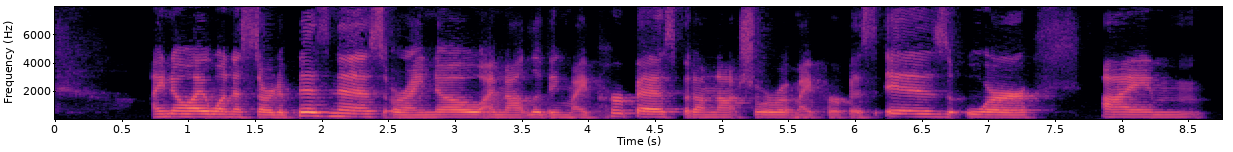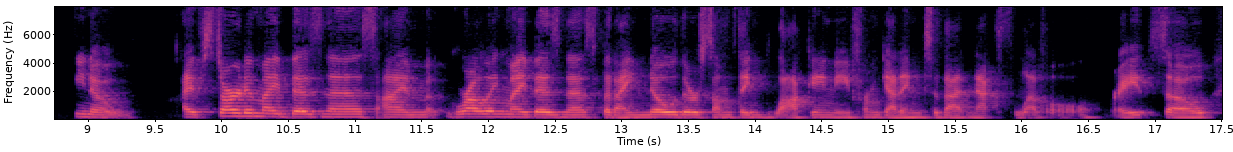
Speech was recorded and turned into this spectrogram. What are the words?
I know I want to start a business or I know I'm not living my purpose but I'm not sure what my purpose is or I'm you know I've started my business, I'm growing my business, but I know there's something blocking me from getting to that next level, right? So,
